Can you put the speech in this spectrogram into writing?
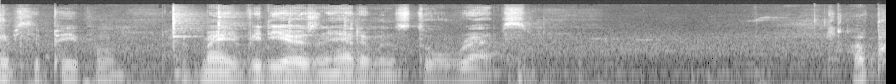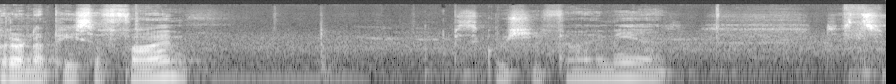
Heaps of people have made videos on how to install wraps. I put on a piece of foam, squishy foam here, just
